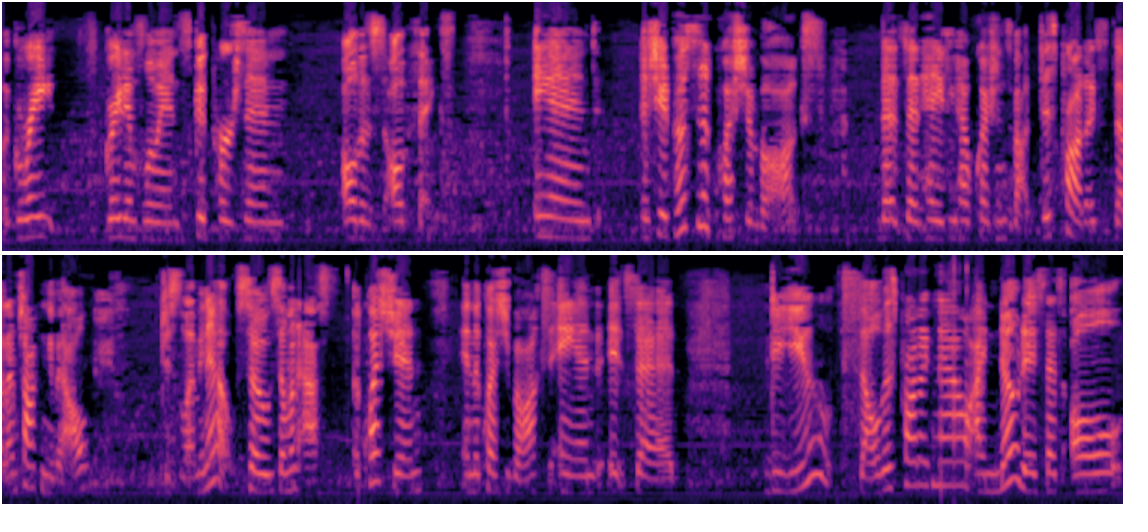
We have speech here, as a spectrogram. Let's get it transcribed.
a great, great influence, good person, all this, all the things. And she had posted a question box that said, Hey, if you have questions about this product that I'm talking about, just let me know. So someone asked a question in the question box and it said, Do you sell this product now? I noticed that's all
